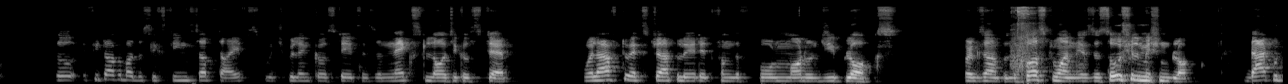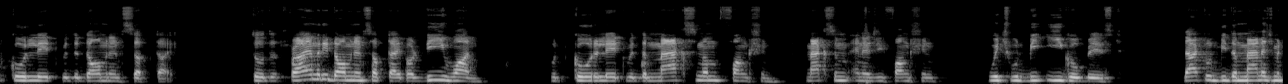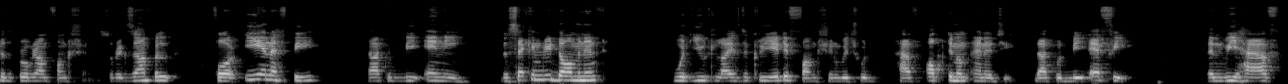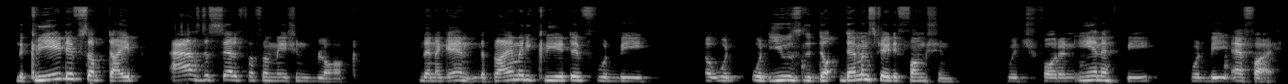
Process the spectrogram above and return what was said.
So if you talk about the 16 subtypes, which Gulenko states is the next logical step, we'll have to extrapolate it from the four model G blocks. For example, the first one is the social mission block. That would correlate with the dominant subtype. So the primary dominant subtype or D1 would correlate with the maximum function, maximum energy function, which would be ego based. That would be the management of the program function. So, for example, for ENFP, that would be NE. The secondary dominant would utilize the creative function, which would have optimum energy. That would be FE. Then we have the creative subtype as the self affirmation block. Then again, the primary creative would be uh, would would use the do- demonstrative function, which for an ENFP would be FI.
